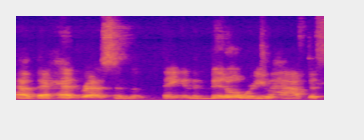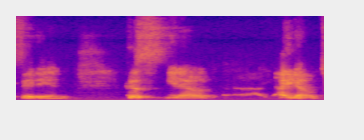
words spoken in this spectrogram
have the headrest and the thing in the middle where you have to fit in, because you know I don't.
